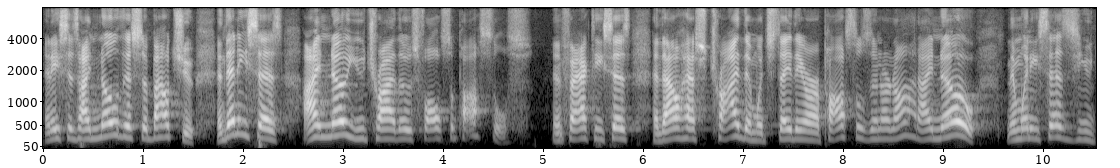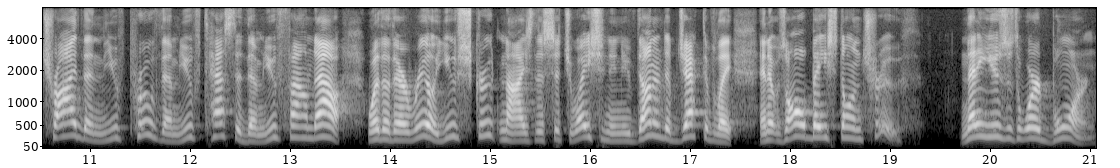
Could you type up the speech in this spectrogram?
And he says, I know this about you. And then he says, I know you try those false apostles. In fact, he says, And thou hast tried them which say they are apostles and are not. I know. And when he says you tried them, you've proved them, you've tested them, you've found out whether they're real, you've scrutinized this situation and you've done it objectively, and it was all based on truth. And then he uses the word born.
